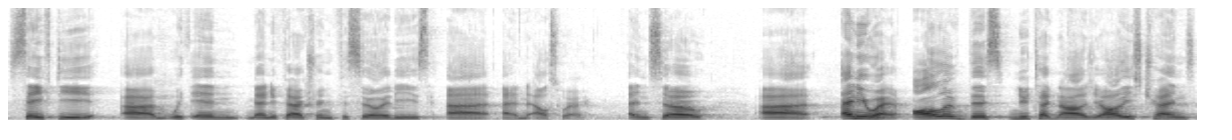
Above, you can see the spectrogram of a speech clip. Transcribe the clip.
safety um, within manufacturing facilities uh, and elsewhere. And so uh, anyway, all of this new technology, all these trends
